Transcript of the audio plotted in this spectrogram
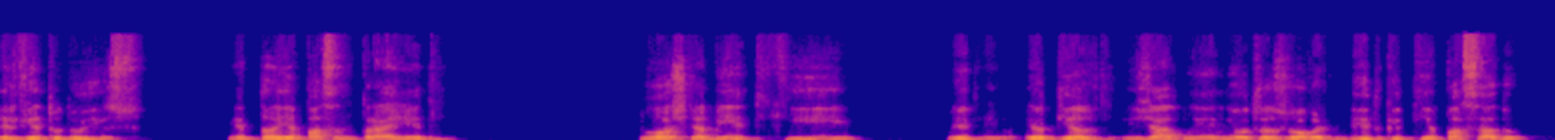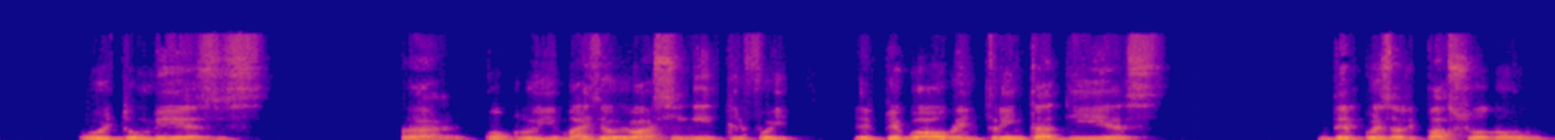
ele via tudo isso. Então ia passando para ele, logicamente que eu tinha já em outras obras lido que tinha passado oito meses para concluir, mas eu, eu acho o seguinte, ele foi, ele pegou a obra em 30 dias, depois ele passou num,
